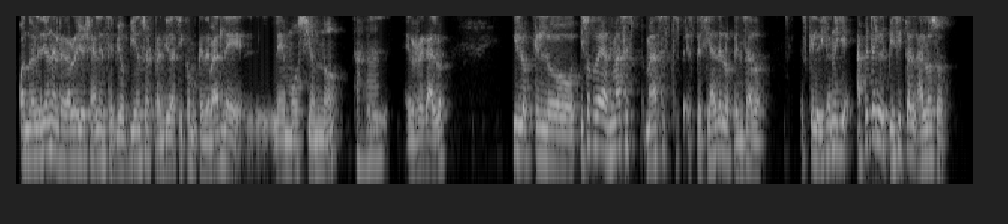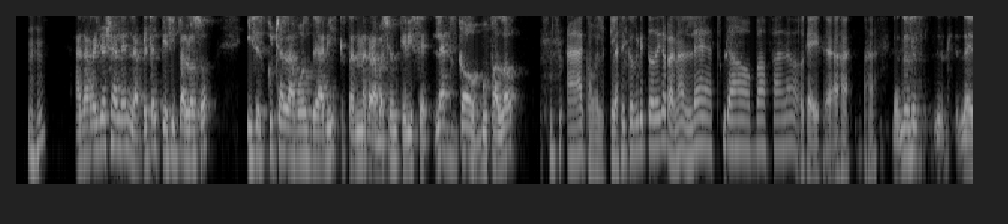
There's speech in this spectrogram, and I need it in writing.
Cuando le dieron el regalo a Josh Allen se vio bien sorprendido, así como que de verdad le, le emocionó el, regalo. Y lo que lo hizo todavía más, más especial de lo pensado es que le dijeron, oye, apriétale el piecito al, oso. Agarra a Josh Allen, le aprieta el piecito al oso y se escucha la voz de Abby que está en una grabación que dice, Let's go, Buffalo. Ah, como el clásico grito de guerra, ¿no? Let's go, Buffalo. Ok, Entonces le,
